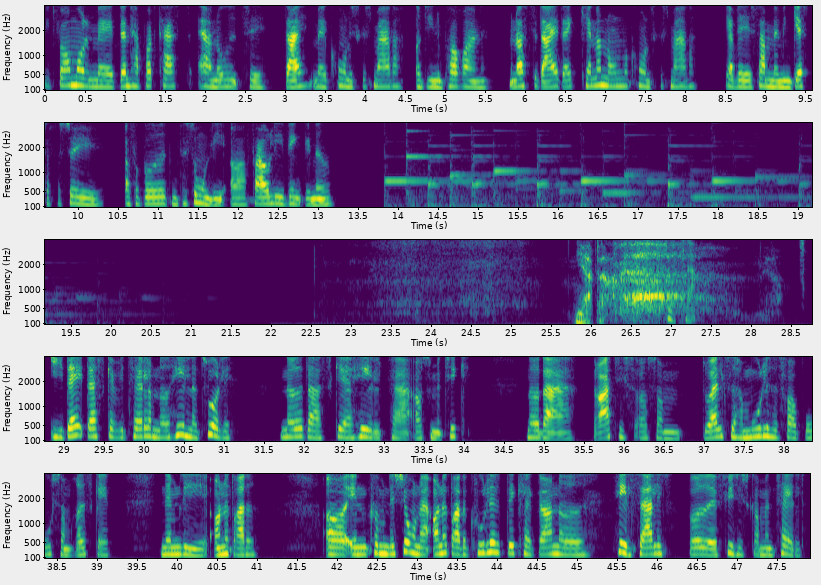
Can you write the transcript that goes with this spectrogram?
Mit formål med den her podcast er at nå ud til dig med kroniske smerter og dine pårørende, men også til dig, der ikke kender nogen med kroniske smerter. Jeg vil sammen med mine gæster forsøge at få både den personlige og faglige vinkel med. Jeg er klar. Du er klar. Ja. I dag der skal vi tale om noget helt naturligt. Noget, der sker helt per automatik. Noget, der er gratis og som du altid har mulighed for at bruge som redskab. Nemlig åndedrættet. Og en kombination af åndedræt og kulde, det kan gøre noget helt særligt, både fysisk og mentalt.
